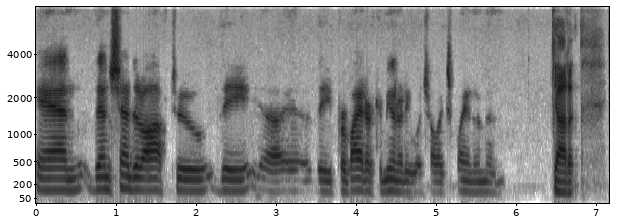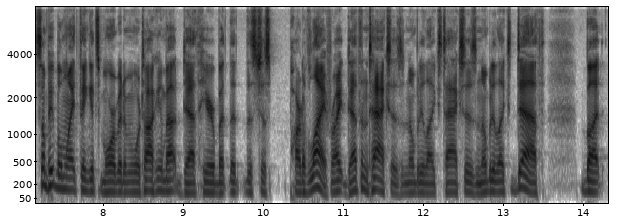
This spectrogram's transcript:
and then send it off to the uh, the provider community, which I'll explain in a minute. Got it. Some people might think it's morbid. I mean, we're talking about death here, but that, that's just part of life, right? Death and taxes. And nobody likes taxes. And Nobody likes death. But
